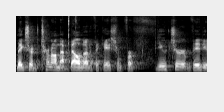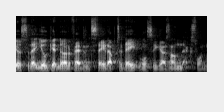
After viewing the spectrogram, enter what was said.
Make sure to turn on that bell notification for future videos so that you'll get notified and stay up to date. And we'll see you guys on the next one.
